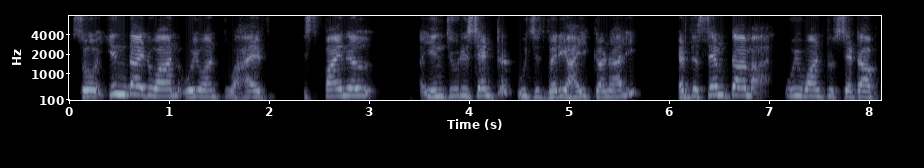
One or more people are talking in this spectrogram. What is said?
So in that one, we want to have spinal injury center, which is very high Karnali. At the same time, we want to set up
